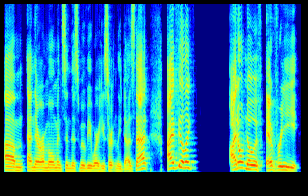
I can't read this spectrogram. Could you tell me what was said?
Um, and there are moments in this movie where he certainly does that. I feel like i don't know if every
